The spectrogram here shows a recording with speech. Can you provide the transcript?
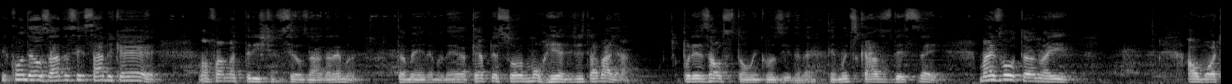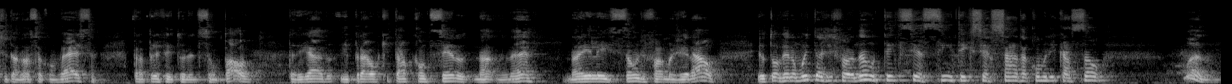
E quando é usada, vocês sabem que é uma forma triste de ser usada, né, mano? Também, né, mano? É até a pessoa morrer ali de trabalhar. Por exaustão, inclusive, né? Tem muitos casos desses aí. Mas voltando aí ao mote da nossa conversa, para a Prefeitura de São Paulo, tá ligado? E para o que está acontecendo na, né, na eleição de forma geral, eu tô vendo muita gente falando, não, tem que ser assim, tem que ser assado, a comunicação. Mano,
